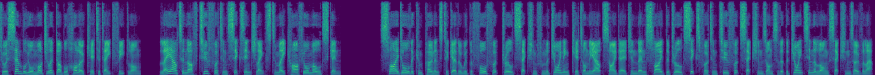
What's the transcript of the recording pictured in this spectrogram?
To assemble your modular double hollow kit at 8 feet long, lay out enough 2 foot and 6 inch lengths to make half your mold skin. Slide all the components together with the 4-foot drilled section from the joining kit on the outside edge and then slide the drilled 6-foot and 2-foot sections on so that the joints in the long sections overlap.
